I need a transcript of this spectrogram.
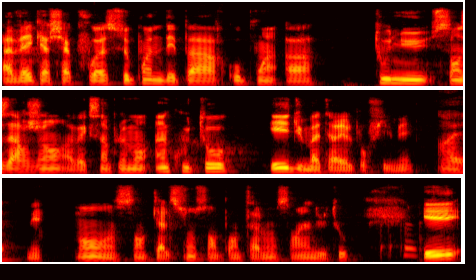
avec à chaque fois ce point de départ au point A tout nu, sans argent, avec simplement un couteau et du matériel pour filmer. Ouais. Mais sans caleçon, sans pantalon, sans rien du tout. Et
